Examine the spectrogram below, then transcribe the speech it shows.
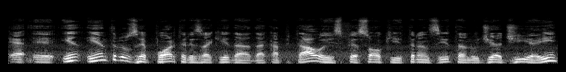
É, é, en- entre os repórteres aqui da, da capital, esse pessoal que transita no dia a dia aí,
